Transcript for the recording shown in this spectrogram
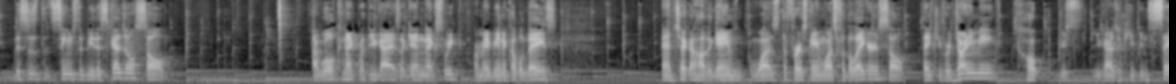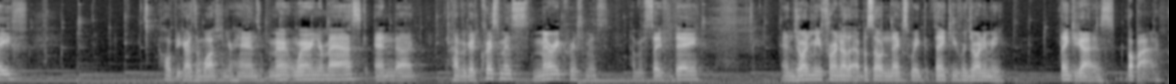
this is seems to be the schedule. So I will connect with you guys again next week or maybe in a couple days and check out how the game was. The first game was for the Lakers. So thank you for joining me. Hope you guys are keeping safe. Hope you guys are washing your hands, wearing your mask, and uh, have a good Christmas. Merry Christmas. Have a safe day. And join me for another episode next week. Thank you for joining me. Thank you guys. Bye bye.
